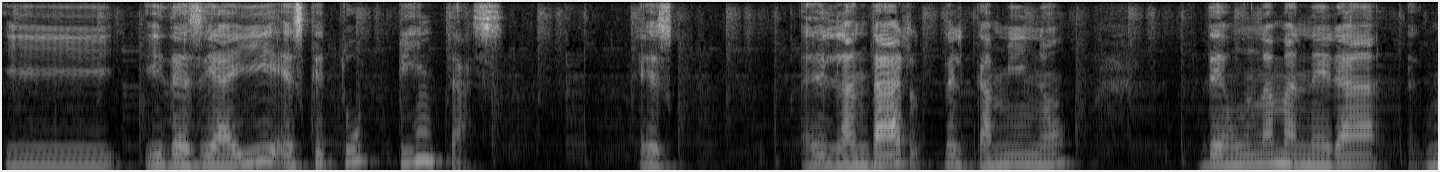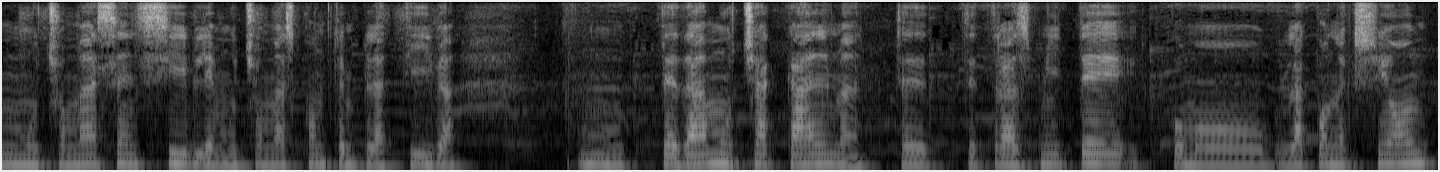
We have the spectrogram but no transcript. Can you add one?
Y, y desde ahí es que tú pintas. Es el andar del camino de una manera mucho más sensible, mucho más contemplativa, te da mucha calma, te, transmite como la conexión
